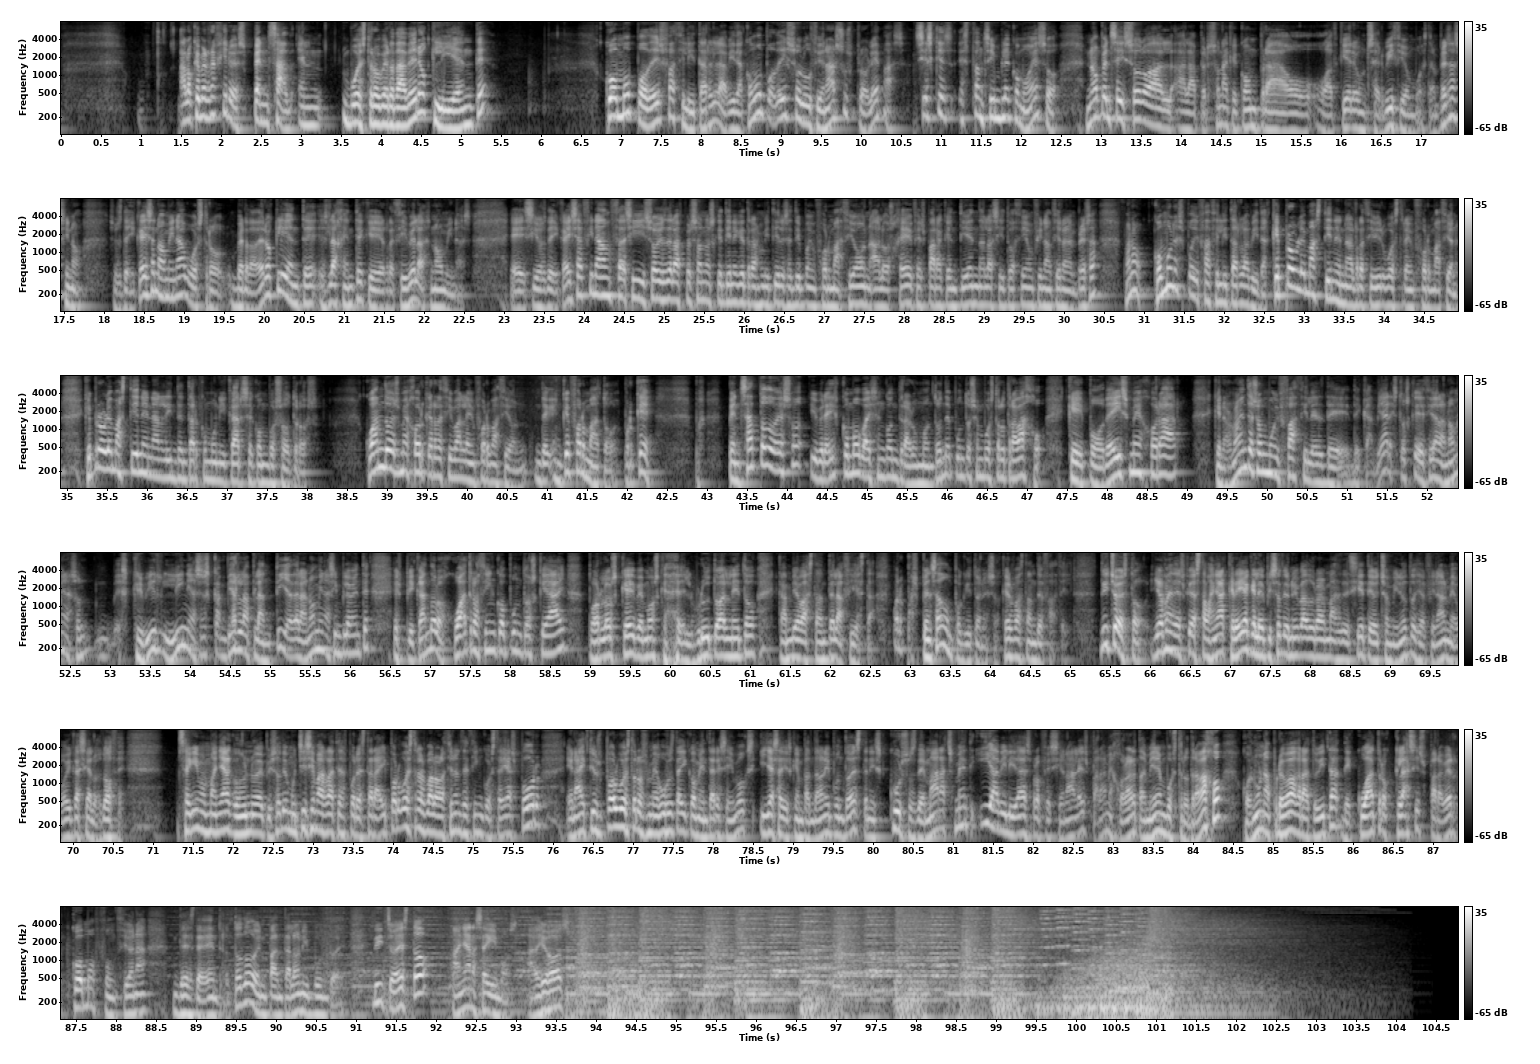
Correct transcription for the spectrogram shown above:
A lo que me refiero es, pensad en vuestro verdadero cliente, cómo podéis facilitarle la vida, cómo podéis solucionar sus problemas. Si es que es, tan simple como eso. No penséis solo a la persona que compra o, adquiere un servicio en vuestra empresa, sino si os dedicáis a nómina, vuestro verdadero cliente es la gente que recibe las nóminas. Eh, si os dedicáis a finanzas y sois de las personas que tiene que transmitir ese tipo de información a los jefes para que entiendan la situación financiera de la empresa, bueno, ¿cómo les podéis facilitar la vida? ¿Qué problemas tienen al recibir vuestra información? ¿Qué problemas tienen al intentar comunicarse con vosotros? ¿Cuándo es mejor que reciban la información? ¿En qué formato? ¿Por qué? Pues pensad todo eso y veréis cómo vais a encontrar un montón de puntos en vuestro trabajo que podéis mejorar, que normalmente son muy fáciles de, cambiar. Estos que decía la nómina son escribir líneas, es cambiar la plantilla de la nómina simplemente explicando los cuatro o cinco puntos que hay por los que vemos que del bruto al neto cambia bastante la fiesta. Bueno, pues pensad un poquito en eso, que es bastante fácil. Dicho esto, yo me despido hasta mañana. Creía que el episodio no iba a durar más de 7-8 minutos y al final me voy casi a los 12. Seguimos mañana con un nuevo episodio. Muchísimas gracias por estar ahí, por vuestras valoraciones de 5 estrellas, por en iTunes, por vuestros me gusta y comentarios en inbox. Y ya sabéis que en pantaloni.es tenéis cursos de management y habilidades profesionales para mejorar también en vuestro trabajo con una prueba gratuita de 4 clases para ver cómo funciona desde dentro. Todo en pantaloni.es. Dicho esto, mañana seguimos. Adiós.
